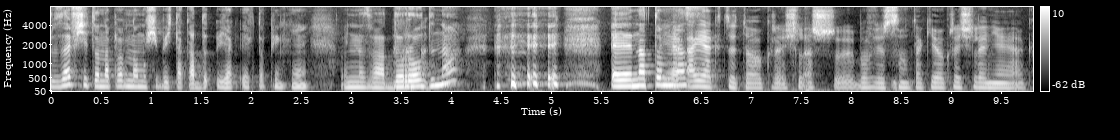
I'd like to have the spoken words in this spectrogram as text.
ze wsi to na pewno musi być taka, jak, jak to pięknie oni nazwała, dorodna. e, natomiast... A jak ty to określasz? Bo wiesz, są takie określenia jak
